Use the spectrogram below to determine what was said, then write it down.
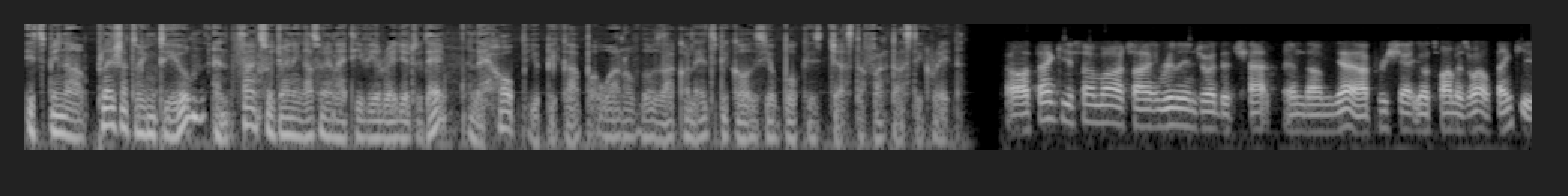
it's been a pleasure talking to you, and thanks for joining us on NITV Radio today. And I hope you pick up one of those accolades because your book is just a fantastic read. Oh, thank you so much. I really enjoyed the chat, and um, yeah, I appreciate your time as well. Thank you.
